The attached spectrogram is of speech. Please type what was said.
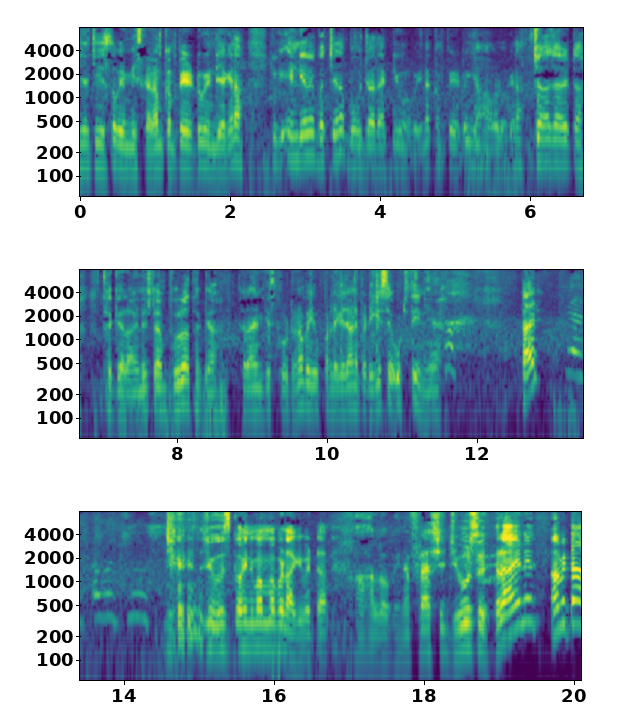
ये चीज़ तो भाई मिस कर रहा हम कंपेयर टू इंडिया के ना। क्योंकि इंडिया में बच्चे ना बहुत ज़्यादा एक्टिव हो गई ना कंपेयर टू यहाँ वालों के ना। चला जा बेटा थक गया रायन इस टाइम पूरा थक गया। रायन की स्कूटर ना भाई ऊपर लेके जानी पड़ेगी इससे उठती नहीं है। टायर्ड जूस कोई नहीं मम्मा बना गई बेटा। हाँ हाँ लो भाई ना फ्रेश जूस रायन हाँ बेटा।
